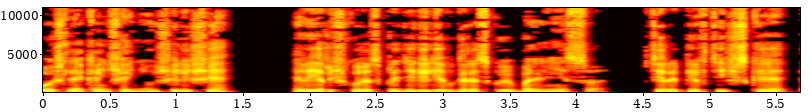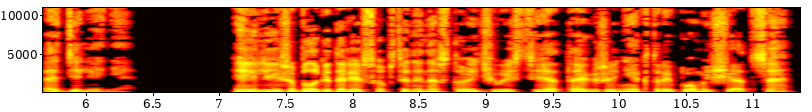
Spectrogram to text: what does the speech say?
После окончания училища Верочку распределили в городскую больницу, в терапевтическое отделение. И лишь благодаря собственной настойчивости, а также некоторой помощи отца,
